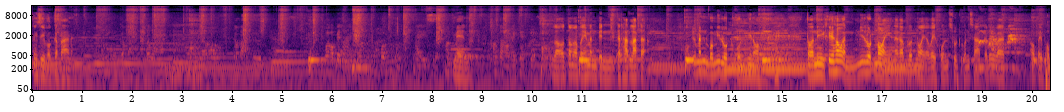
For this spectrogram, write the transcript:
จังสีบอกกลับบ้านนะกระบะตะวันอืมแล้วเอากระบะคือว่าเอาไปหลายคนคนหมดใส่เสื้อแมนเขาต้องเอาไปแค่เสื้อเราต้องเอาไปให้มันเป็นกระทัดรัดอะคือมันบ่มีรถขนพี่น้อง ตอนนี้คือเฮาอันมีรถหน่อยนะครับรถหน่อยเอาไว้ขนชุดขนฉากก็เลยว่าเอาไปพบ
